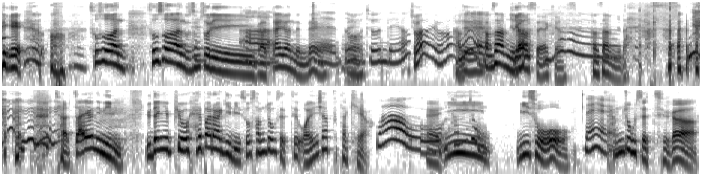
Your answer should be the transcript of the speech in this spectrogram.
되게 어, 소소한 소소한 웃음소리가 아, 깔렸는데 네, 너무 어, 좋은데요? 좋아요. 감, 네. 감사합니다. 귀여웠어요, 귀여웠어요. 감사합니다. 자, 짜연이님 유댕이표 해바라기 미소 3종 세트 원샷 부탁해요. Wow. 네, 이 삼종. 미소 네. 3종 세트가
